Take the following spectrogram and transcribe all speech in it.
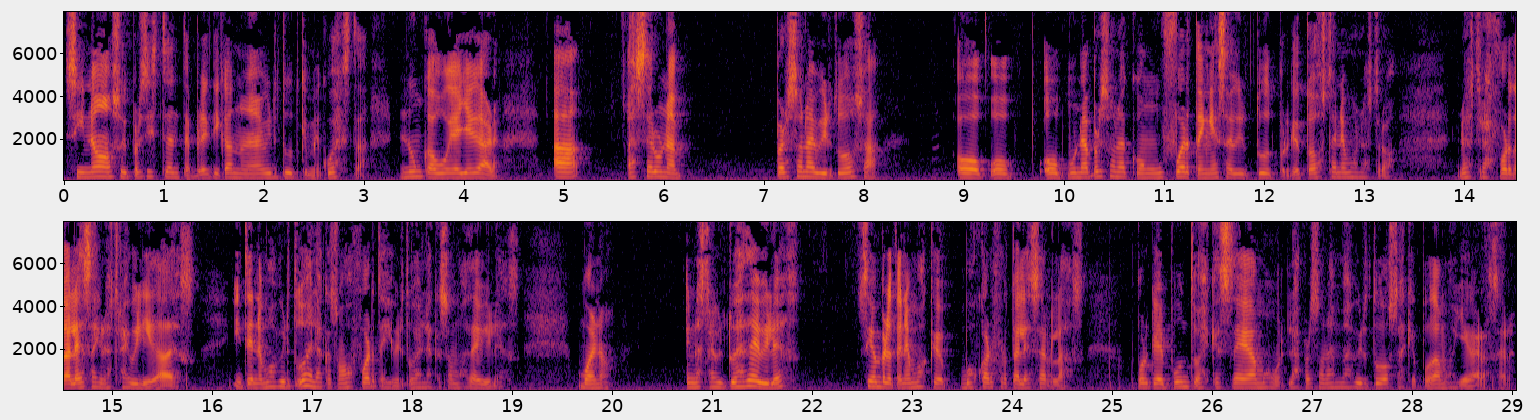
Si no soy persistente practicando una virtud que me cuesta, nunca voy a llegar a, a ser una persona virtuosa o, o, o, una persona con un fuerte en esa virtud, porque todos tenemos nuestras fortalezas y nuestras habilidades y tenemos virtudes en las que somos fuertes y virtudes en las que somos débiles. Bueno, en nuestras virtudes débiles siempre tenemos que buscar fortalecerlas, porque el punto es que seamos las personas más virtuosas que podamos llegar a ser.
